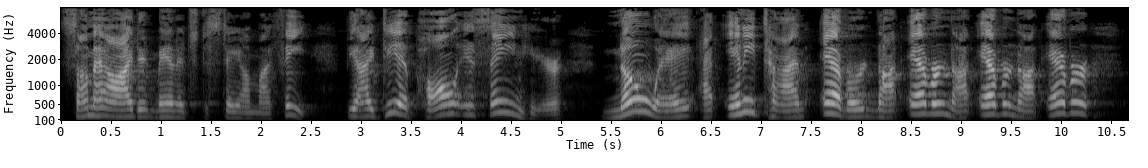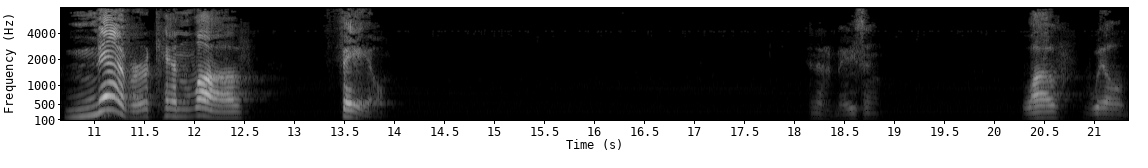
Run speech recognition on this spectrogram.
Somehow I didn't manage to stay on my feet. The idea Paul is saying here, no way at any time, ever, not ever, not ever, not ever, never can love fail. Isn't that amazing? Love will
